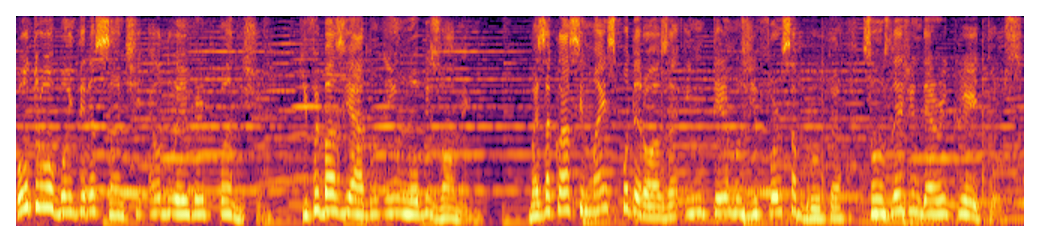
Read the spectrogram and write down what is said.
Outro robô interessante é o do Ever Punisher, que foi baseado em um lobisomem. Mas a classe mais poderosa em termos de força bruta são os Legendary Creators,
